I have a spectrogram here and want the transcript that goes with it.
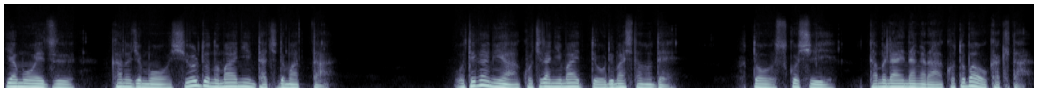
やむを得ず彼女もシオルドの前に立ち止まった。お手紙はこちらに参っておりましたので、ふと少しためらいながら言葉をかけた。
